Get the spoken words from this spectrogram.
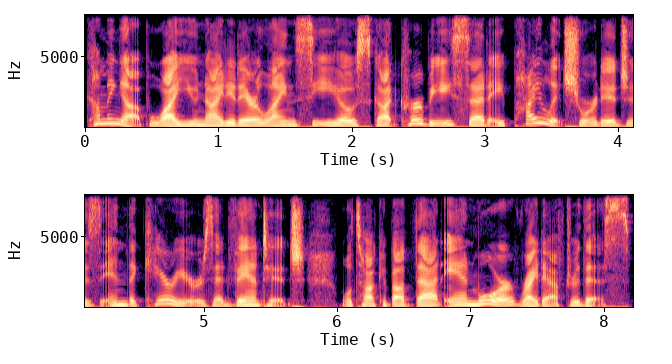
Coming up, why United Airlines CEO Scott Kirby said a pilot shortage is in the carrier's advantage. We'll talk about that and more right after this.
